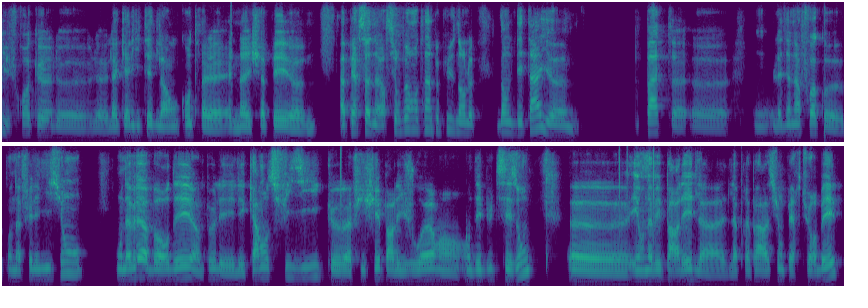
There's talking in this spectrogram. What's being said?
je crois que la qualité de la rencontre, elle, n'a échappé à personne. Alors, si on veut rentrer un peu plus dans le, dans le détail, Pat, la dernière fois qu'on a fait l'émission, on avait abordé un peu les, carences physiques euh, affichées par les joueurs en, début de saison euh, et on avait parlé de la, préparation perturbée.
